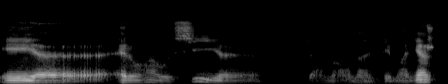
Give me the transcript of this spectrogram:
Et euh, elle aura aussi, euh, on, a un témoignage,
